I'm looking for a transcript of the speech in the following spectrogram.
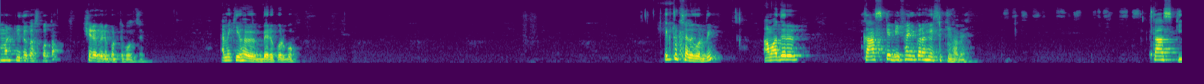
আমার কৃত কাজ কত? সেটা বের করতে বলছে। আমি কীভাবে বের করব? একটু খেয়াল করবি। আমাদের কাজকে ডিফাইন করা হয়েছে কীভাবে? কাজ কি?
